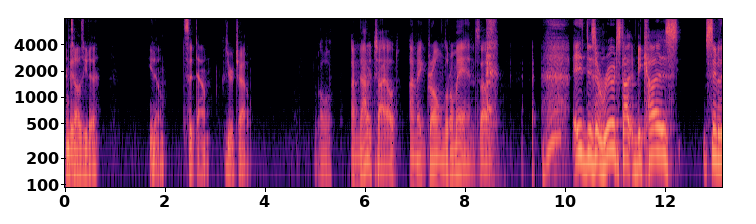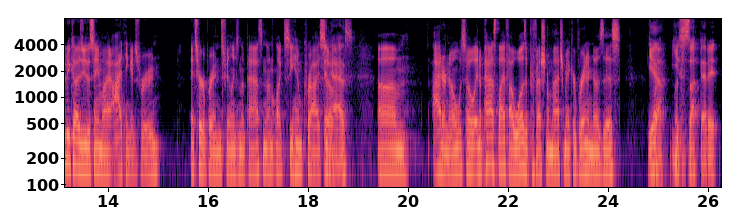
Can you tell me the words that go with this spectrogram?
and Did- tells you to, you know, sit down because you're a child? Well, I'm not a child. I'm a grown little man. So Is, is it rude? It's not because simply because you're the same height. I think it's rude. It's hurt Brandon's feelings in the past, and I don't like to see him cry. So it has. I don't know. So in a past life, I was a professional matchmaker. Brandon knows this. Yeah, you sucked at it.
